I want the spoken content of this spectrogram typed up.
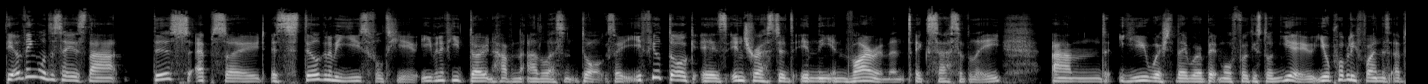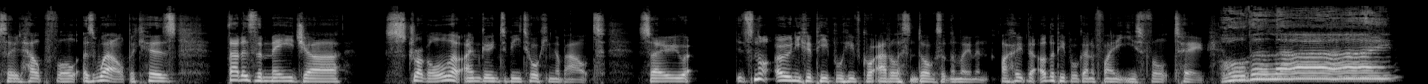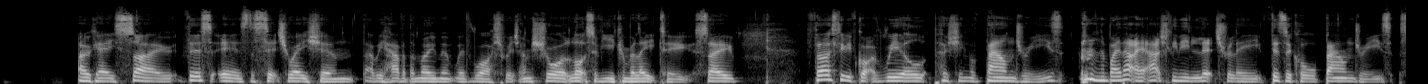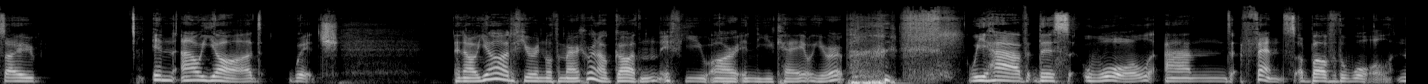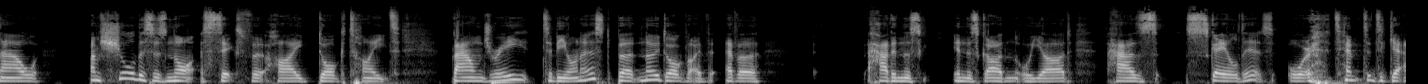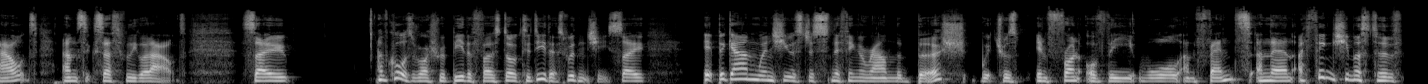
the other thing I want to say is that this episode is still going to be useful to you, even if you don't have an adolescent dog. So if your dog is interested in the environment excessively and you wish they were a bit more focused on you, you'll probably find this episode helpful as well, because that is the major struggle that I'm going to be talking about. So it's not only for people who've got adolescent dogs at the moment. I hope that other people are going to find it useful too. Hold the line. Okay, so this is the situation that we have at the moment with Rosh, which I'm sure lots of you can relate to. So, firstly, we've got a real pushing of boundaries. and by that, I actually mean literally physical boundaries. So, in our yard, which in our yard, if you're in North America, in our garden, if you are in the UK or Europe, we have this wall and fence above the wall. Now, I'm sure this is not a six foot high dog tight boundary, to be honest, but no dog that I've ever had in this in this garden or yard has scaled it or attempted to get out and successfully got out. So, of course, Rosh would be the first dog to do this, wouldn't she? So, it began when she was just sniffing around the bush, which was in front of the wall and fence. And then I think she must have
